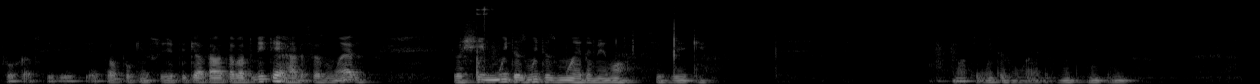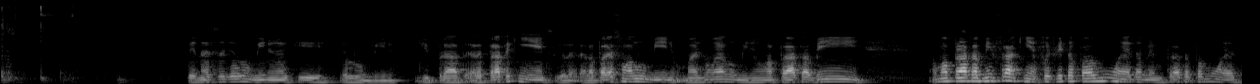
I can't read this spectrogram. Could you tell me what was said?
focar pra vocês verem aqui. Ela tá um pouquinho suja porque ela tava, tava tudo enterrada essas moedas. Eu achei muitas, muitas moedas mesmo, ó. Vocês verem aqui. Ó, tem muitas moedas, muitas, muitas, muitas. Pena essa de alumínio, né? Que alumínio, de prata. Ela é prata 500, galera. Ela parece um alumínio, mas não é alumínio. É uma prata bem... É uma prata bem fraquinha. Foi feita para moeda mesmo. Prata para moeda.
